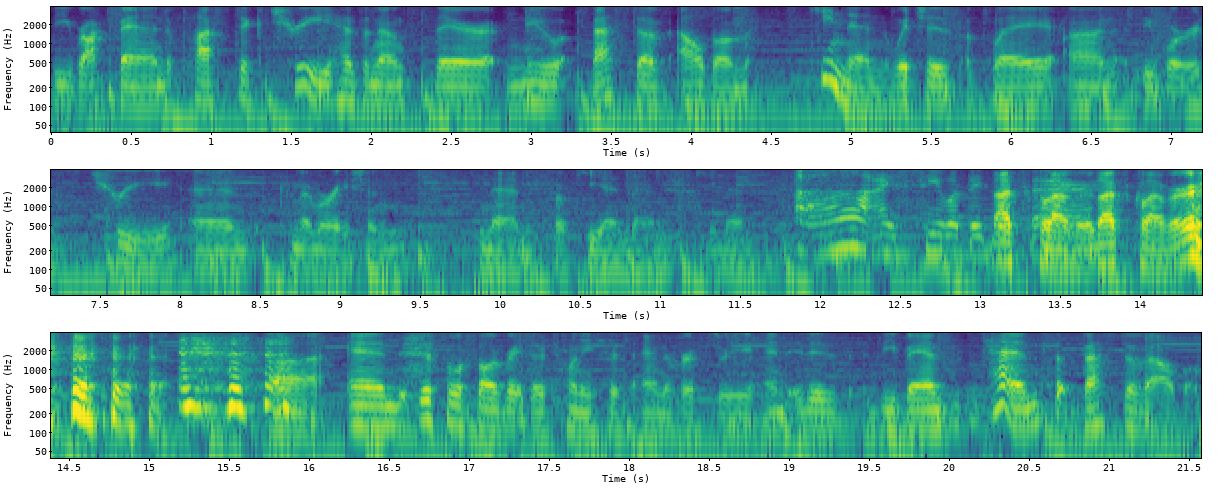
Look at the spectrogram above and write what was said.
the rock band Plastic Tree has announced their new best of album, Kinen, which is a play on the words tree and commemoration nen, so kien nen, kinen. Ah, I see what they did That's there. clever. That's clever. uh, and this will celebrate their 25th anniversary, and it is the band's 10th best of album.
